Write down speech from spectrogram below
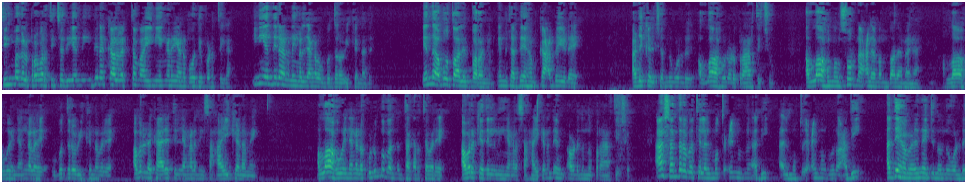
തിന്മകൾ പ്രവർത്തിച്ചത് എന്ന് ഇതിനേക്കാൾ വ്യക്തമായി ഇനി എങ്ങനെയാണ് ബോധ്യപ്പെടുത്തുക ഇനി എന്തിനാണ് നിങ്ങൾ ഞങ്ങളെ ഉപദ്രവിക്കുന്നത് എന്ന് അബൂ താലിബ് പറഞ്ഞു എന്നിട്ട് അദ്ദേഹം കാബയുടെ അടുക്കൽ ചെന്നുകൊണ്ട് അള്ളാഹുവിനോട് പ്രാർത്ഥിച്ചു അള്ളാഹു മൻസൂർന അലമൻ ബലമന അള്ളാഹുവെ ഞങ്ങളെ ഉപദ്രവിക്കുന്നവരെ അവരുടെ കാര്യത്തിൽ ഞങ്ങളെ നീ സഹായിക്കണമേ. അള്ളാഹുവെ ഞങ്ങളുടെ കുടുംബ ബന്ധം തകർത്തവരെ അവർക്കെതിൽ നീ ഞങ്ങളെ സഹായിക്കണം. അദ്ദേഹം അവിടെ നിന്ന് പ്രാർത്ഥിച്ചു. ആ സന്ദർഭത്തിൽ അൽ മുത്തഇമുബ്നു അദി അൽ മുത്തഇമുബ്നു അദി അദ്ദേഹം എഴുന്നേറ്റ് നിന്നുകൊണ്ട്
